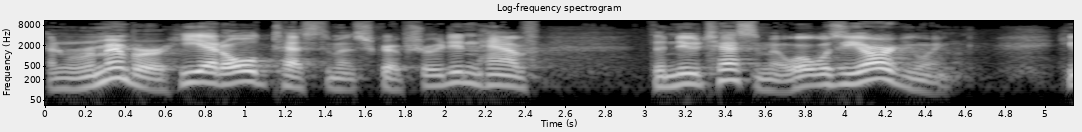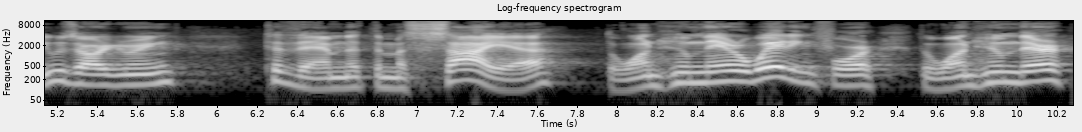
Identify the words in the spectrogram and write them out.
And remember, he had Old Testament Scripture. He didn't have the New Testament. What was he arguing? He was arguing to them that the Messiah, the one whom they were waiting for, the one whom they're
